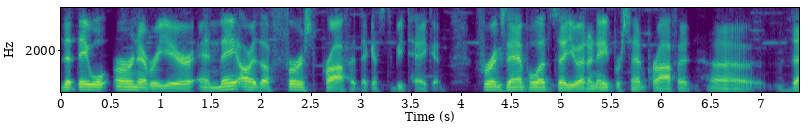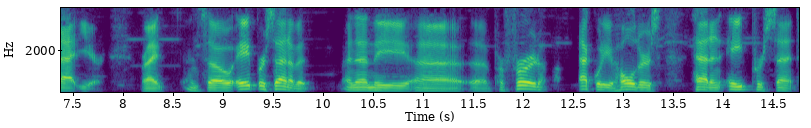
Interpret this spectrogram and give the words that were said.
that they will earn every year, and they are the first profit that gets to be taken. For example, let's say you had an 8% profit uh, that year right? And so 8% of it. And then the uh, uh, preferred equity holders had an 8%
